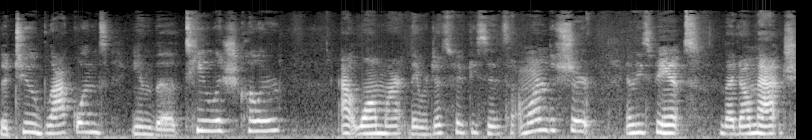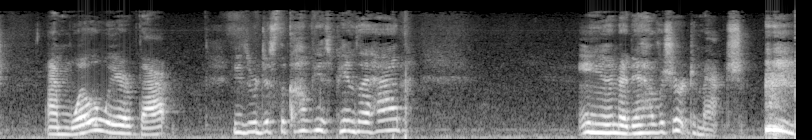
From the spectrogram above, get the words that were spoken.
the two black ones in the tealish color at Walmart. They were just 50 cents. I'm wearing this shirt and these pants that don't match. I'm well aware of that. These were just the comfiest pants I had. And I didn't have a shirt to match.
